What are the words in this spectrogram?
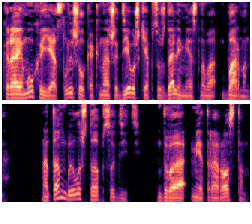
Краем уха я слышал, как наши девушки обсуждали местного бармена. А там было что обсудить. Два метра ростом,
